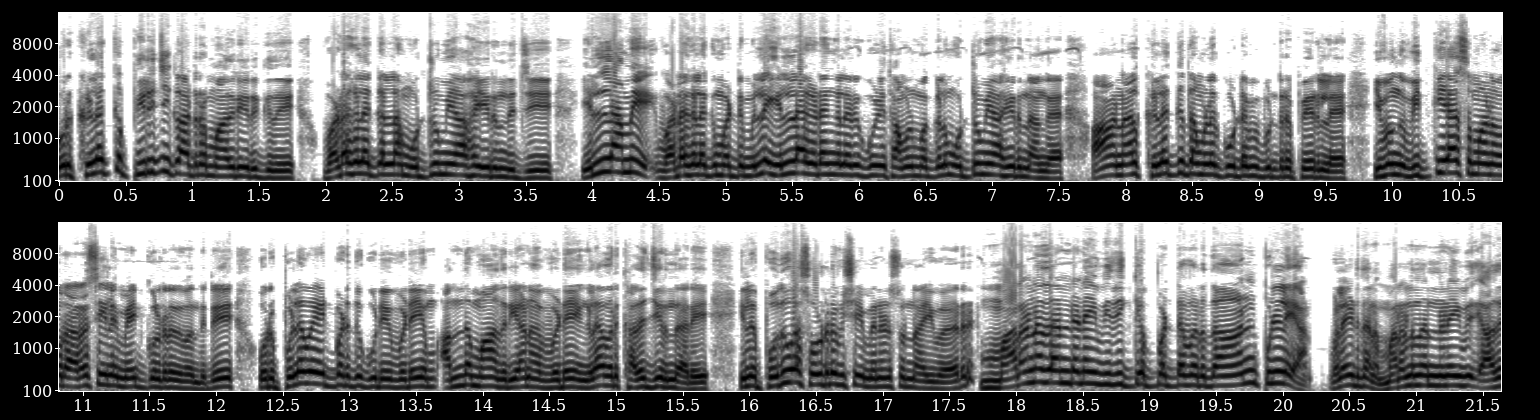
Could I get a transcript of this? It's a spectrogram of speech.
ஒரு கிழக்கை பிரித்து காட்டுற மாதிரி இருக்குது. வடகிழக்கெல்லாம் ஒற்றுமையாக இருந்துச்சு. எல்லாமே வடகிழக்கு மட்டும் இல்லை எல்லா இடங்களில் இருக்கக்கூடிய தமிழ் மக்களும் ஒற்றுமையாக இருந்தாங்க. ஆனால் கிழக்கு தமிழர் கூட்டமைப்புன்ற பேரில் இவங்க வித்தியாசமான ஒரு அரசியலை மேற்கொள்றது வந்துட்டு ஒரு பிளவை ஏற்படுத்தக்கூடிய விடயம் அந்த மாதிரியான விடயங்களை அவர் கதைச்சிருந்தாரு. இல்ல பொதுவா சொல்ற விஷயம் என்னன்னு சொன்னா இவர் மரண தண்டனை விதிக்கப்பட்டவர் தான் பிள்ளையான். விளையாட்டு தானே? மரண தண்டனை அது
